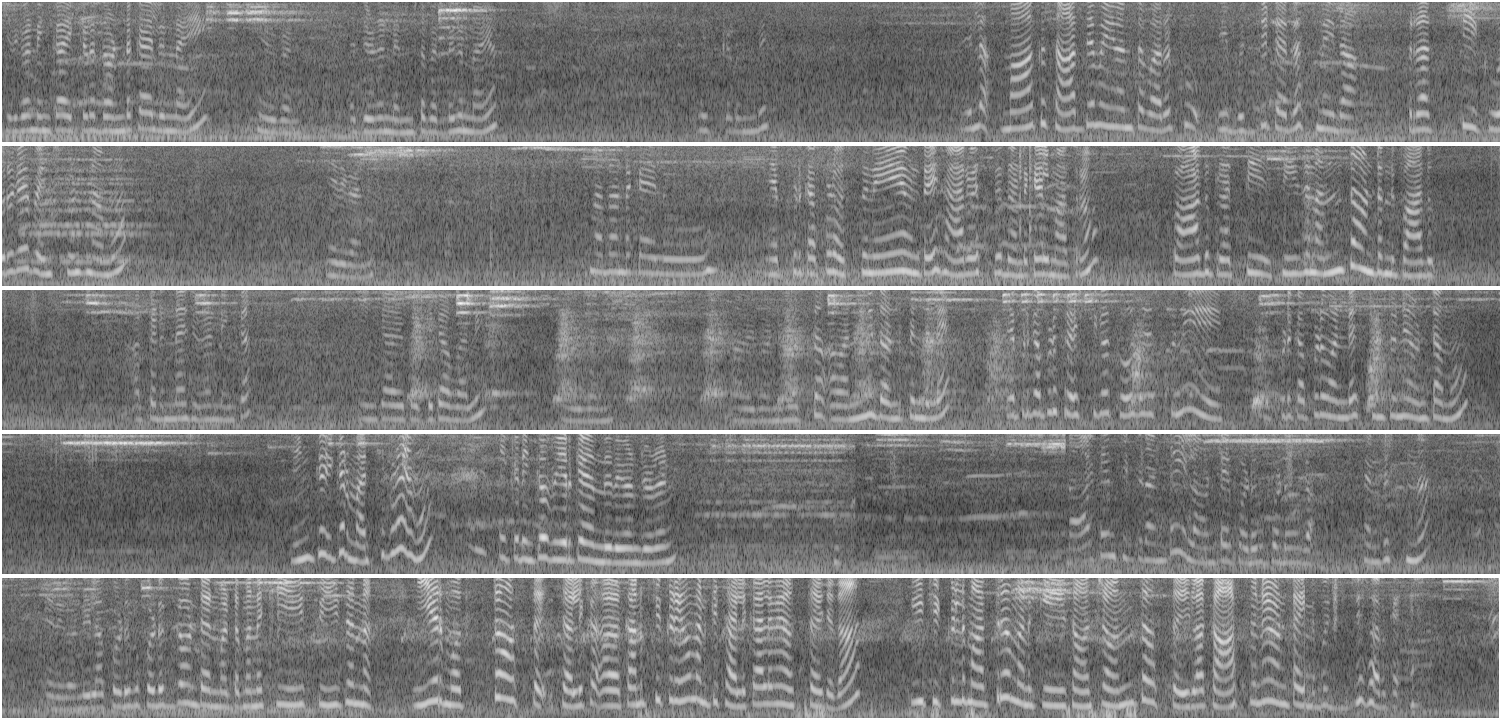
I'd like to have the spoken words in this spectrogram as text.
ఇదిగోండి ఇంకా ఇక్కడ దొండకాయలు ఉన్నాయి. ఇదిగోండి. అది చూడండి ఎంత పెద్దగా ఉన్నాయో. ఇక్కడ ఉంది ఇలా మాకు సాధ్యమైనంత వరకు ఈ బుజ్జి టెర్రస్ మీద ప్రతి కూరగాయ పెంచుకుంటున్నాము. ఇదిగోండి. మా దొండకాయలు ఎప్పటికప్పుడు వస్తూనే ఉంటాయి. హార్వెస్ట్ దొండకాయలు మాత్రం పాదు ప్రతి సీజన్ అంతా ఉంటుంది పాదు. అక్కడ ఉన్నాయి చూడండి ఇంకా. ఇంకా అవి పట్టుకు అవ్వాలి. అవిగోండి మొత్తం అవన్నీ దొండపిందులే. ఎప్పటికప్పుడు ఫ్రెష్గా కోసేసుకుని ఎప్పటికప్పుడు వండేసుకుంటూనే ఉంటాము. ఇంకా ఇక్కడ మర్చిపోయాము. ఇక్కడ ఇంకో బీరకాయ ఉంది ఇదిగోండి చూడండి. ఆల్ టైమ్ చిక్కుడు అంటే ఇలా ఉంటాయి పొడుగు పొడుగుగా. కనిపిస్తుందా? ఇదిగోండి ఇలా పొడుగు పొడుగ్గా ఉంటాయి అనమాట మనకి సీజన్ ఇయర్ మొత్తం మొత్తం వస్తాయి. చలికా కనుపు చిక్కుడేమో మనకి చలికాలమే వస్తాయి కదా. ఈ చిక్కుళ్ళు మాత్రం మనకి సంవత్సరం అంతా వస్తాయి. ఇలా కాస్తూనే ఉంటాయి. బుజ్జి సొరకాయ.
